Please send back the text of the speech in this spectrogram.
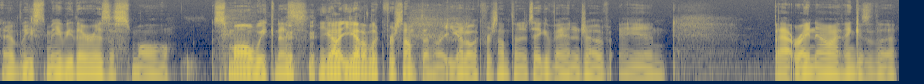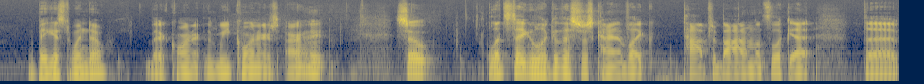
at least maybe there is a small small weakness. you got you got to look for something, right? You got to look for something to take advantage of, and that right now I think is the biggest window. Their corner, the weak corners. All right, so let's take a look at this, just kind of like top to bottom. Let's look at the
